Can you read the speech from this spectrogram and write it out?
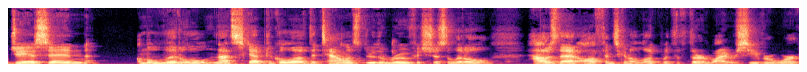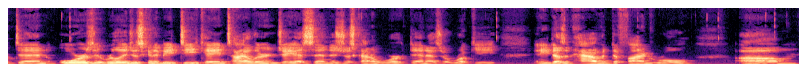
JSN, I'm a little not skeptical of the talents through the roof. It's just a little how's that offense going to look with the third wide receiver worked in, or is it really just going to be DK and Tyler and JSN is just kind of worked in as a rookie and he doesn't have a defined role. Um,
